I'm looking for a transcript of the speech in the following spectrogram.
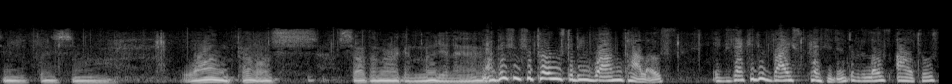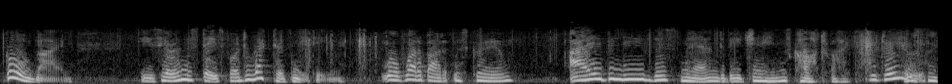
Seems a place, uh, Juan Palos, South American millionaire. Now, this is supposed to be Juan Palos, executive vice president of the Los Altos gold mine. He's here in the States for a directors' meeting. Well, what about it, Miss Graham? I believe this man to be James Cartwright. You do?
